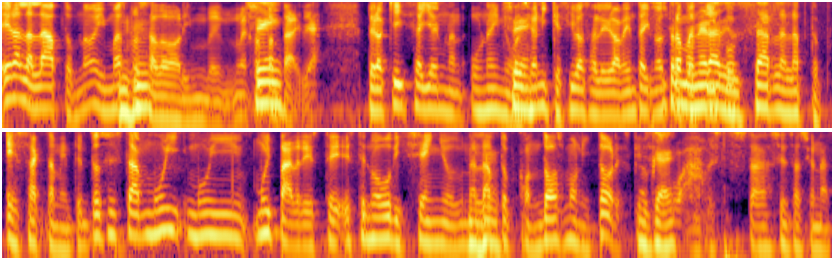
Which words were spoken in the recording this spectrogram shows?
era la laptop, ¿no? Y más Ujú. procesador y mejor Sí. pantalla. Pero aquí sí hay una, una innovación Sí. y que sí va a salir a venta y no es otra manera de usar la laptop. Exactamente. Entonces está muy, muy, muy padre este, este nuevo diseño de una laptop con dos monitores. Que dices, wow, esto está sensacional.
